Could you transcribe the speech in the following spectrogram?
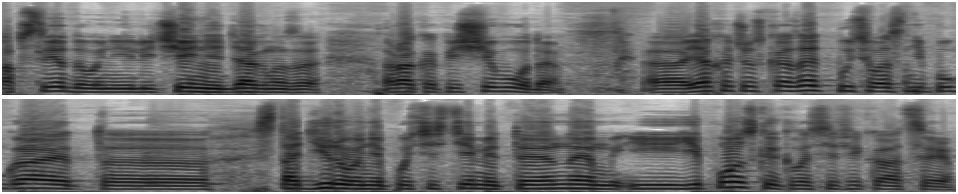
обследование и лечение диагноза рака пищевода. Я хочу сказать, пусть вас не пугает стадирование по системе ТНМ и японской классификации, классификации.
